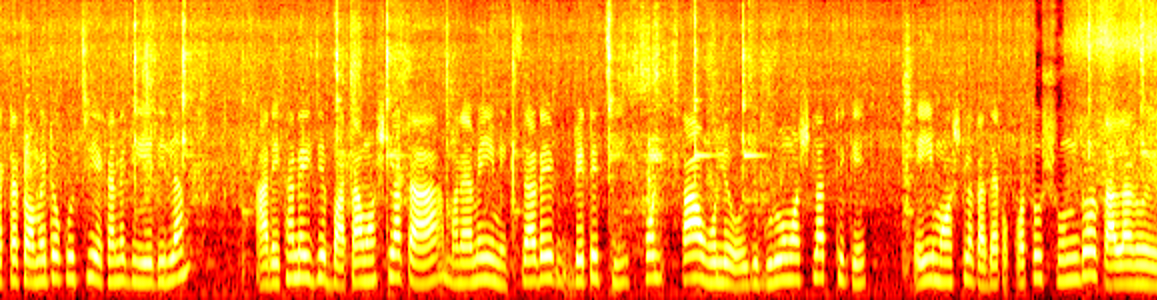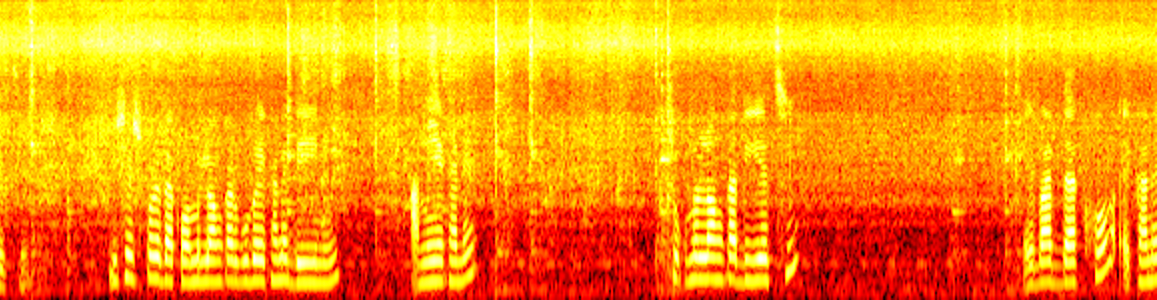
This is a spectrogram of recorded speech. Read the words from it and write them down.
একটা টমেটো কুচি এখানে দিয়ে দিলাম। আর এখানে এই যে বাটা মশলাটা মানে আমি মিক্সারে বেটেছি, ফল তা হলেও ওই যে গুঁড়ো মশলার থেকে এই মশলাটা, দেখো কত সুন্দর কালার হয়েছে। বিশেষ করে দেখো, আমি লঙ্কার গুঁড়ো এখানে দিইনি। আমি এখানে শুকনো লঙ্কা দিয়েছি। এবার দেখো, এখানে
